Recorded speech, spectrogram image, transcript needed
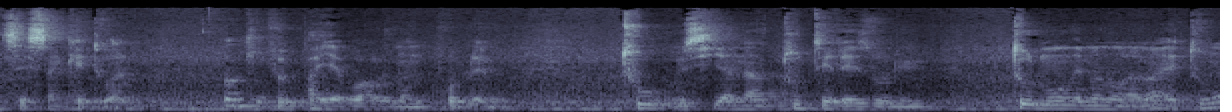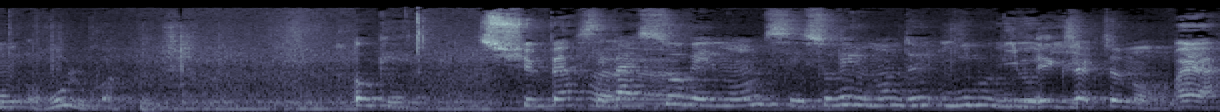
c'est 5 étoiles. Il ne peut pas y avoir le de problème tout, s'il y en a, tout est résolu, tout le monde est main dans la main et tout le monde roule quoi. Ok. Super. C'est pas euh, sauver le monde, c'est sauver le monde de l'immobilier. Exactement. Voilà.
